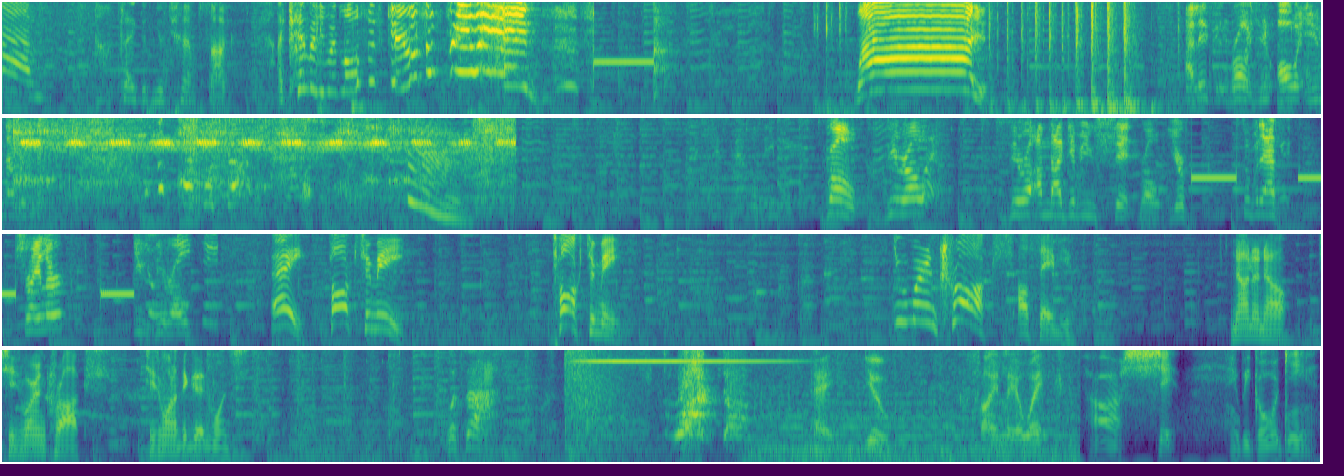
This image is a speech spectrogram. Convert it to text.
Playing with new champ sucks. I can't believe I lost this game. I was so feeling! Why? I listen, bro. You always, you never. Bro, zero, zero. I'm not giving you shit, bro. Your stupid ass trailer. You zero. Hey, talk to me! Talk to me! You're wearing Crocs! I'll save you. No, no, no. She's wearing Crocs. She's one of the good ones. What's that? What hey, you. You're finally awake. Oh shit. Here we go again.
